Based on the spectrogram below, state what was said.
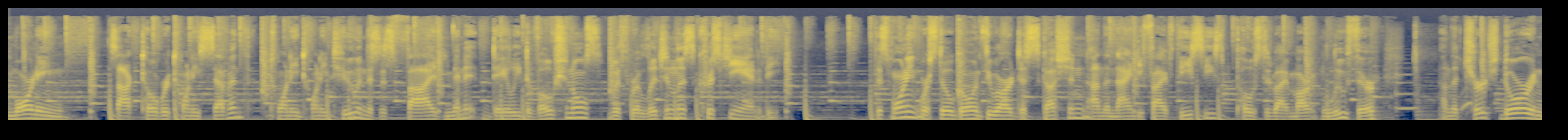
morning. It's October 27th, 2022, and this is 5 Minute Daily Devotionals with Religionless Christianity. This morning, we're still going through our discussion on the 95 Theses posted by Martin Luther on the church door in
